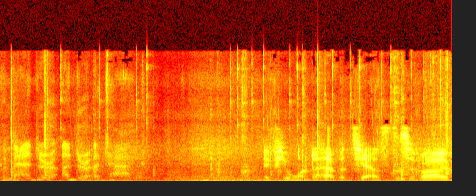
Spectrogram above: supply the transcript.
Commander under attack. If you want to have a chance to survive.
